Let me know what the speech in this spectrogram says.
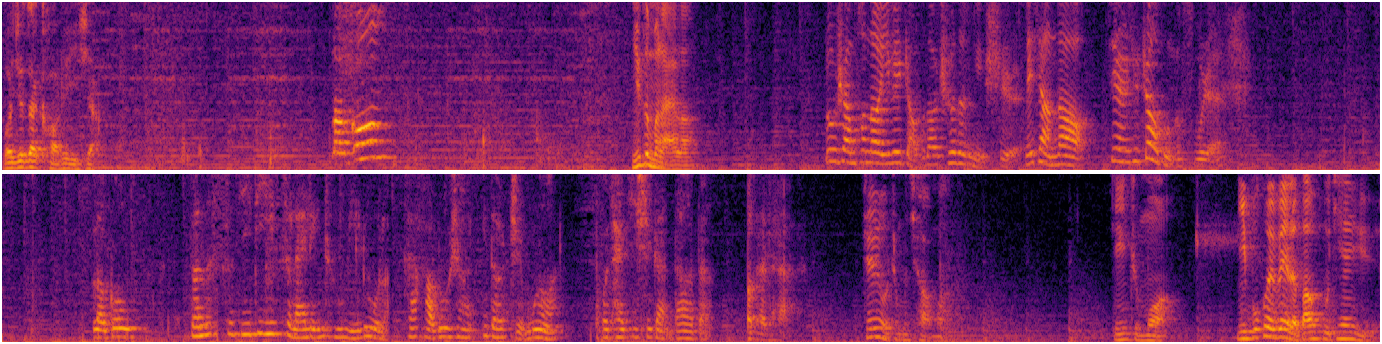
我就再考虑一下。老公，你怎么来了？路上碰到一位找不到车的女士，没想到竟然是赵总的夫人。老公，咱们司机第一次来临城迷路了，还好路上遇到芷墨，我才及时赶到的。老太太，真有这么巧吗？林芷墨，你不会为了帮顾天宇，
